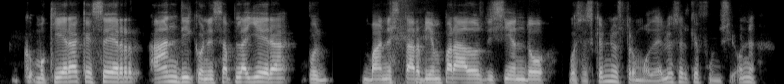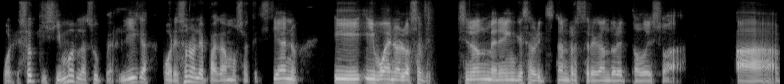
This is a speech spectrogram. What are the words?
como quiera que ser Andy con esa playera, pues van a estar bien parados diciendo, pues es que nuestro modelo es el que funciona, por eso quisimos la Superliga, por eso no le pagamos a Cristiano. Y, y bueno, los aficionados merengues ahorita están restregándole todo eso a,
